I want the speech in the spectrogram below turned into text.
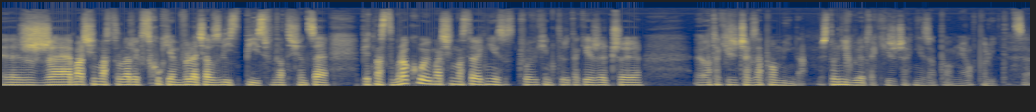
e, że Marcin Mastolerek z hukiem wyleciał z list PiS w 2015 roku i Marcin Mastolerek nie jest człowiekiem, który takie rzeczy e, o takich rzeczach zapomina. Zresztą nikt by o takich rzeczach nie zapomniał w polityce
